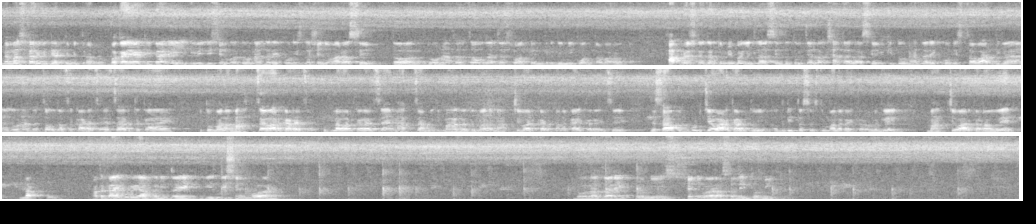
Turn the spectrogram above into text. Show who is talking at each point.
Speaker 1: नमस्कार विद्यार्थी मित्रांनो. बघा या ठिकाणी एकवीस डिसेंबर दोन हजार एकोणीसला शनिवार असेल तर दोन हजार चौदाच्या स्वातंत्र्य दिनी कोणता वार होता? हा प्रश्न जर तुम्ही बघितला असेल तर तुमच्या लक्षात आला असेल की दोन हजार एकोणीसचा वार दिला आणि दोन हजार चौदाचा काढायचा. याचा अर्थ काय? की तुम्हाला मागचा वार काढायचा आहे. कुठला वार काढायचा आहे? मागचा. म्हणजे मागं तुम्हाला मागचे वार काढताना काय करायचं? आहे जसं आपण पुढचे वार काढतोय अगदी तसंच तुम्हाला काय करावं लागेल? मागचे वार काढावे लागतो आता काय करूया आपण इथं एकवीस डिसेंबर दोन हजार एकोणीस शनिवार असं लिहितो मी.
